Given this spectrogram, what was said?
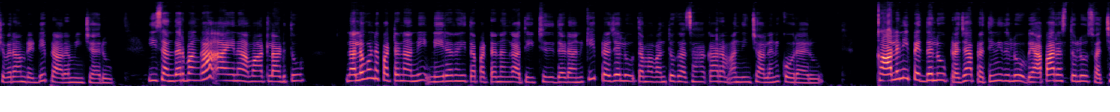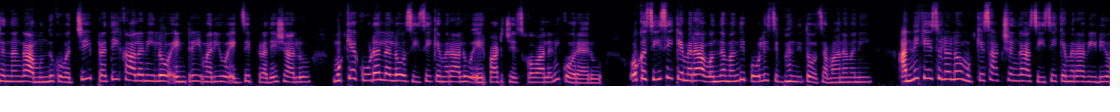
శివరాం రెడ్డి ప్రారంభించారు. ఈ సందర్భంగా ఆయన మాట్లాడుతూ నల్లగొండ పట్టణాన్ని నేరరహిత పట్టణంగా తీర్చిదిద్దడానికి ప్రజలు తమ వంతుగా సహకారం అందించాలని కోరారు. కాలనీ పెద్దలు ప్రజాప్రతినిధులు వ్యాపారస్తులు స్వచ్ఛందంగా ముందుకు వచ్చి ప్రతి కాలనీలో ఎంట్రీ మరియు ఎగ్జిట్ ప్రదేశాలు ముఖ్య కూడళ్ళలో సీసీ కెమెరాలు ఏర్పాటు చేసుకోవాలని కోరారు. ఒక సీసీ కెమెరా వంద మంది పోలీస్ సిబ్బందితో సమానమని అన్ని కేసులలో ముఖ్య సాక్ష్యంగా సీసీ కెమెరా వీడియో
